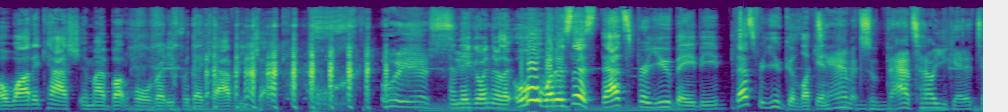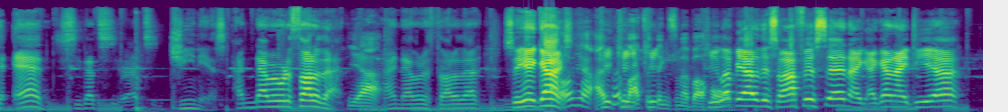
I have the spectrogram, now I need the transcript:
a wad of cash in my butthole ready for that cavity check. oh yes. And they go in there like, oh, what is this? That's for you, baby. That's for you, good looking. Damn it! So that's how you get it to end. See, that's that's genius. I never would have thought of that. Yeah. I never would have thought of that. So yeah, guys. Oh, yeah, I put lots of things in my Can you let me out of this office then? I, I got an idea.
